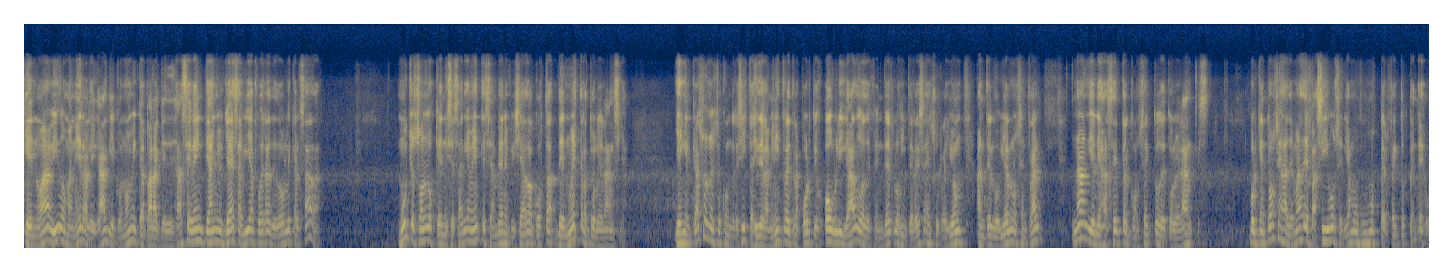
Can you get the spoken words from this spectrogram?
que no ha habido manera legal y económica para que desde hace 20 años ya esa vía fuera de doble calzada. Muchos son los que necesariamente se han beneficiado a costa de nuestra tolerancia. Y en el caso de nuestros congresistas y de la ministra de Transporte, obligado a defender los intereses de su región ante el gobierno central, nadie les acepta el concepto de tolerantes. Porque entonces, además de pasivos, seríamos unos perfectos pendejos.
